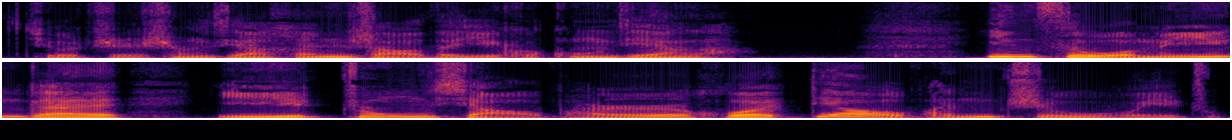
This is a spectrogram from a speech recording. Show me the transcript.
就只剩下很少的一个空间了。因此，我们应该以中小盆或吊盆植物为主。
